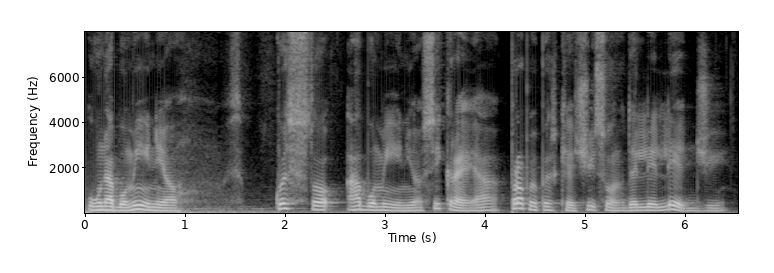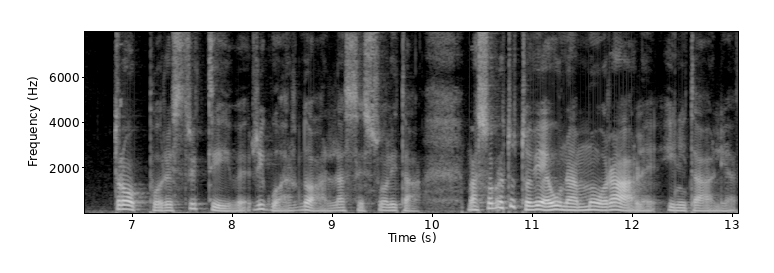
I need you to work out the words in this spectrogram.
un abominio. Questo abominio si crea proprio perché ci sono delle leggi troppo restrittive riguardo alla sessualità, ma soprattutto vi è una morale in Italia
